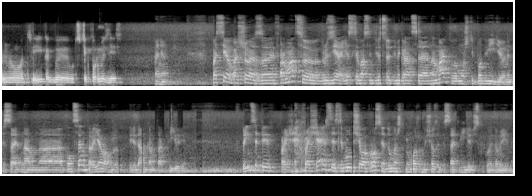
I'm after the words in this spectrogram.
Вот. И как бы вот с тех пор мы здесь. Понятно. Спасибо большое за информацию. Друзья, если вас интересует иммиграция на Мальту, вы можете под видео написать нам на колл-центр, я вам уже передам контакты Юрия. В принципе, прощаемся. Если будут еще вопросы, я думаю, что мы можем еще записать видео через какое-то время.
